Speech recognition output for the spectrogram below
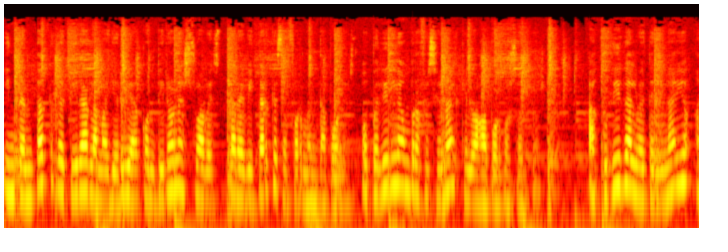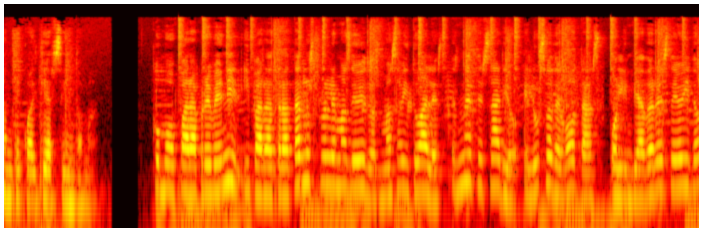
intentad retirar la mayoría con tirones suaves para evitar que se formen tapones o pedirle a un profesional que lo haga por vosotros. Acudid al veterinario ante cualquier síntoma. Como para prevenir y para tratar los problemas de oídos más habituales es necesario el uso de gotas o limpiadores de oído,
